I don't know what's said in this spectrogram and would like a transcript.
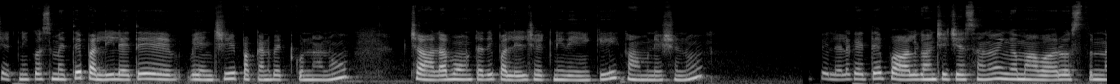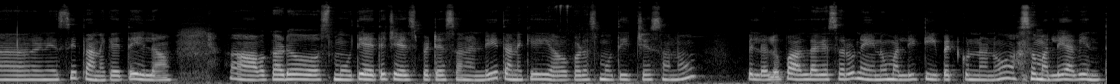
చట్నీ కోసం అయితే పల్లీలు అయితే వేయించి పక్కన పెట్టుకున్నాను. చాలా బాగుంటుంది పల్లీల చట్నీ దీనికి కాంబినేషను. పిల్లలకైతే పాలు కాంచి ఇచ్చేసాను ఇంకా మా వారు వస్తున్నారనేసి తనకైతే ఇలా అవకాడో స్మూతీ అయితే చేసి పెట్టేశానండి. తనకి అవకాడో స్మూతీ ఇచ్చేసాను పిల్లలు పాలు తాగేస్తారు నేను మళ్ళీ టీ పెట్టుకున్నాను. సో మళ్ళీ అవి ఎంత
